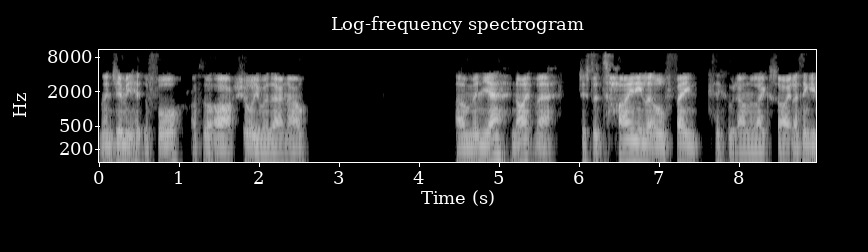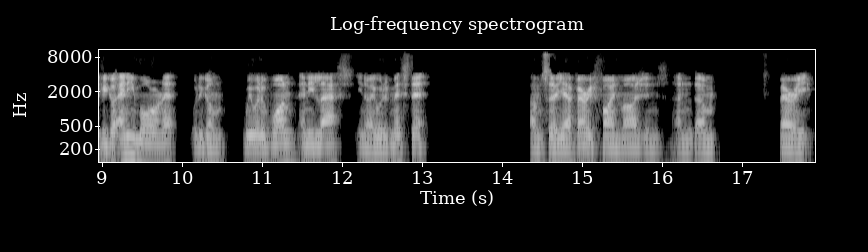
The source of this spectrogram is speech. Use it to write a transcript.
then Jimmy hit the four. I thought, oh, surely we're there now. Um, and yeah, nightmare. Just a tiny little faint tickle down the leg side. I think if he got any more on it, would have gone. We would have won. Any less, you know, he would have missed it. Um, so yeah, very fine margins and um, very,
